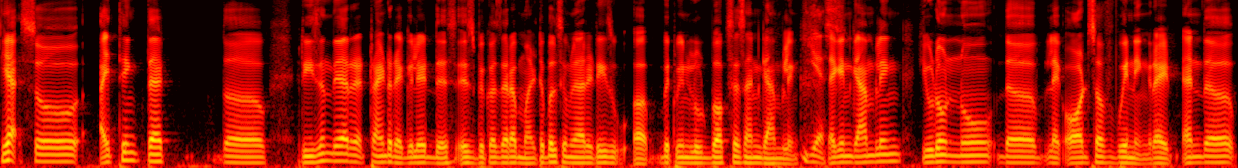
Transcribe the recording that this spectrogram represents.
Yeah, so I think that the reason they are trying to regulate this is because there are multiple similarities uh, between loot boxes and gambling. Yes. Like in gambling, you don't know the like odds of winning, right? And the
